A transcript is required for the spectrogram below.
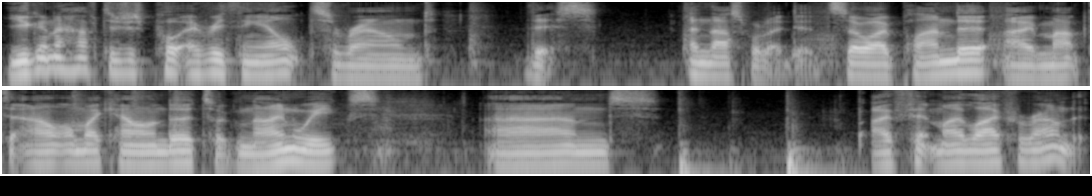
you're going to have to just put everything else around this. And that's what I did. So I planned it, I mapped it out on my calendar, took nine weeks, and I fit my life around it.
